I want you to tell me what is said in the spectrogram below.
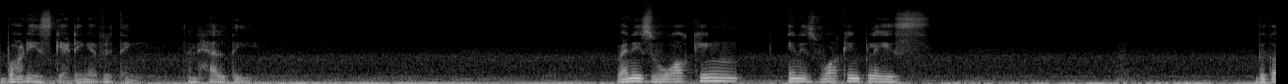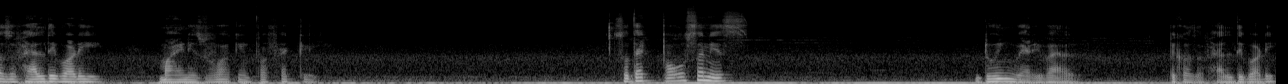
body is getting everything and healthy. When he's walking in his walking place, because of healthy body, mind is working perfectly. So that person is doing very well because of healthy body.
